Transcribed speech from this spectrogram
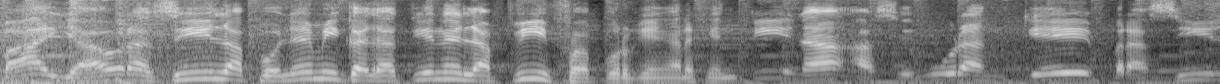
Vaya, ahora sí la polémica la tiene la FIFA, porque en Argentina aseguran que Brasil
